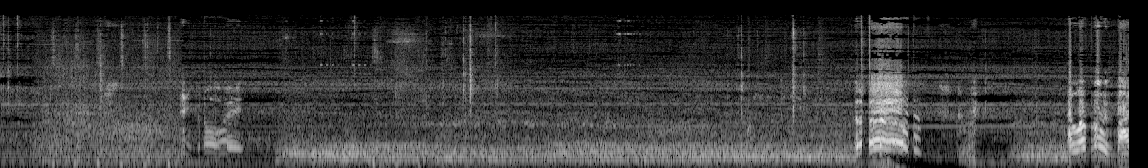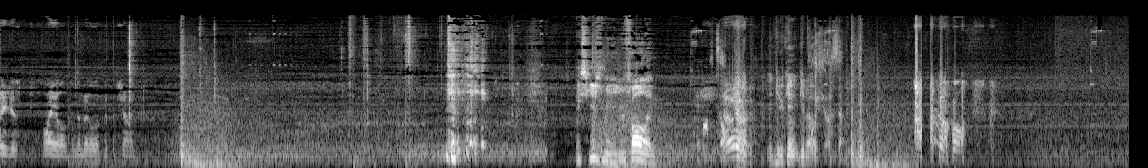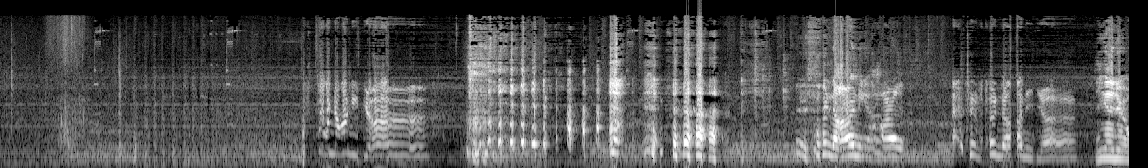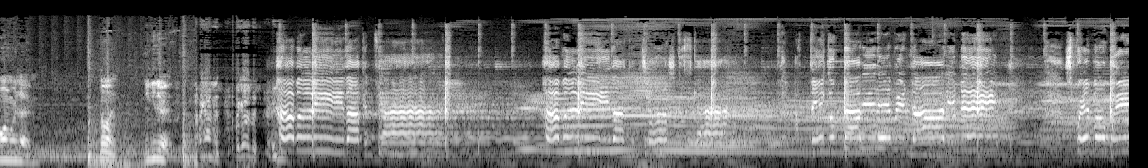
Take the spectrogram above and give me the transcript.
I love how his body just flails in the middle of the jump. Excuse me, you're falling. Ugh. And you can't get up. Push For Narnia. Narnia. You gotta do it one more time. Go on. You can do it. I got this. I got this. I believe I can fly. I believe I can touch the sky. I think about it every night and day. Spread my wings.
